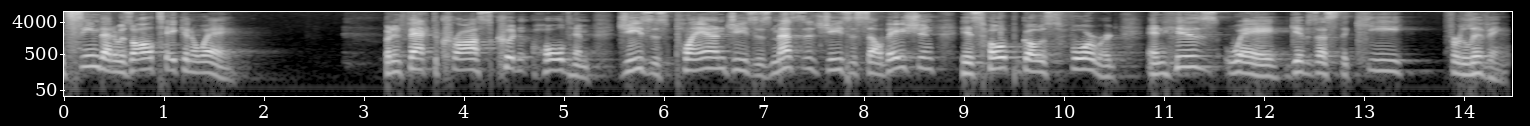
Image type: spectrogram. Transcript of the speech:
It seemed that it was all taken away. But in fact, the cross couldn't hold him. Jesus' plan, Jesus' message, Jesus' salvation, his hope goes forward, and his way gives us the key for living.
